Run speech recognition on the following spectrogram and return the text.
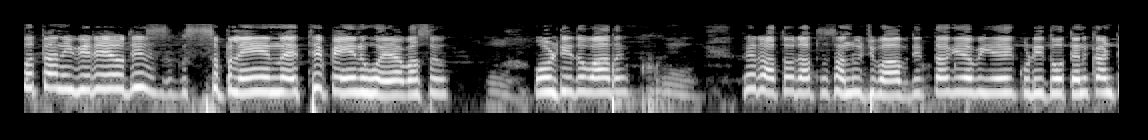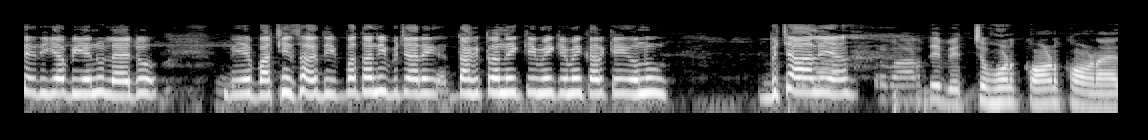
ਪਤਾ ਨਹੀਂ ਵੀਰੇ ਉਹਦੀ ਸਪਲੇਨ ਇੱਥੇ ਪੇਨ ਹੋਇਆ ਬਸ। ਉਲਟੀ ਤੋਂ ਬਾਅਦ। ਫਿਰ ਰਾਤੋਂ ਰਾਤ ਸਾਨੂੰ ਜਵਾਬ ਦਿੱਤਾ ਗਿਆ ਵੀ ਇਹ ਕੁੜੀ ਦੋ ਤਿੰਨ ਘੰਟੇ ਦੀ ਆ ਵੀ ਇਹਨੂੰ ਲੈ ਜਾਓ। ਵੀ ਇਹ ਬਚ ਨਹੀਂ ਸਕਦੀ। ਪਤਾ ਨਹੀਂ ਵਿਚਾਰੇ ਡਾਕਟਰਾਂ ਨੇ ਕਿਵੇਂ ਕਿਵੇਂ ਕਰਕੇ ਉਹਨੂੰ ਬਚਾ ਲਿਆ। ਪਰਿਵਾਰ ਦੇ ਵਿੱਚ ਹੁਣ ਕੌਣ ਕੌਣ ਹੈ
